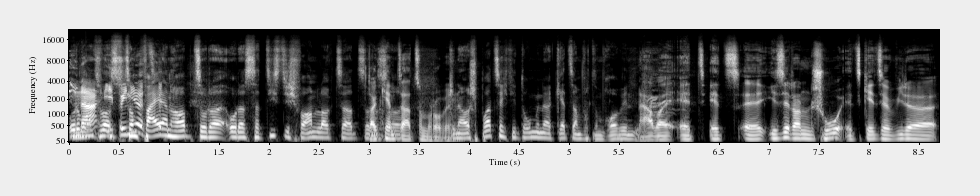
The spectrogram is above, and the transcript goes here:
Oder wenn Nein, ihr was zum Feiern habt oder, oder statistisch veranlagt seid. Da oder kommt es so. auch zum Robin. Genau, spart sich die Domina, geht's einfach zum Robin. Na, aber jetzt, jetzt äh, ist ja dann schon, jetzt geht es ja wieder,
